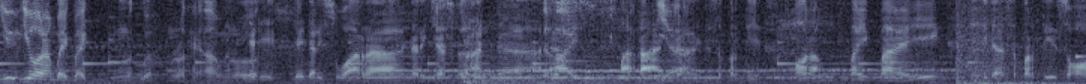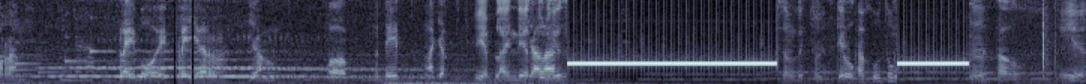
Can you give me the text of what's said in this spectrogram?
you you orang baik-baik menurut gua, menurut uh, menurut jadi jadi dari suara dari gestur anda The ada eyes. mata anda Iya. itu seperti orang baik-baik. Tidak seperti seorang Yang jahat. playboy player yang uh, ngedate ngajak Iya blind date Jalan. tulis something. Kayak aku tuh tidak tahu Iya,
